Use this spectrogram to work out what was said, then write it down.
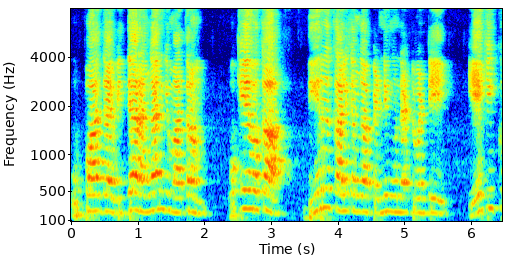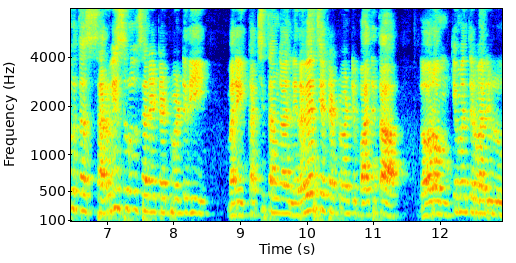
ఉపాధ్యాయ విద్యా రంగానికి మాత్రం ఒకే ఒక దీర్ఘకాలికంగా పెండింగ్ ఉన్నటువంటి ఏకీకృత సర్వీస్ రూల్స్ అనేటటువంటిది మరి ఖచ్చితంగా నెరవేర్చేటటువంటి బాధ్యత గౌరవ ముఖ్యమంత్రి వర్యులు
